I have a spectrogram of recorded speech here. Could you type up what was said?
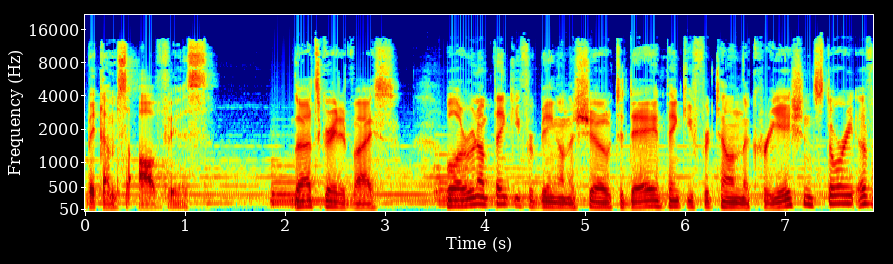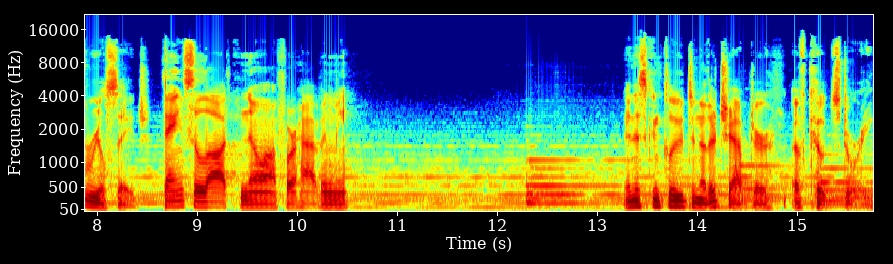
becomes obvious. That's great advice. Well, Arunabh, thank you for being on the show today, and thank you for telling the creation story of RealSage. Thanks a lot, Noah, for having me. And this concludes another chapter of Code Story.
